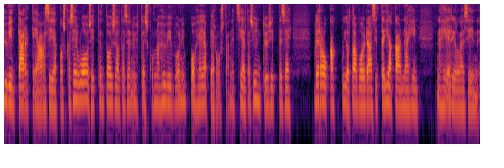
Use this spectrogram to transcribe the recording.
hyvin tärkeä asia, koska se luo sitten toisaalta sen yhteiskunnan hyvinvoinnin pohja ja perustan. Että sieltä syntyy sitten se verokakku, jota voidaan sitten jakaa näihin, näihin erilaisiin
